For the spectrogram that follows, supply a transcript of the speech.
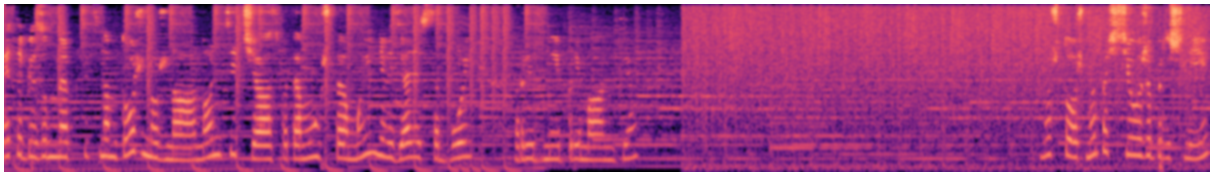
Эта безумная птица нам тоже нужна, но не сейчас, потому что мы не взяли с собой рыбные приманки. Ну что ж, мы почти уже пришли.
